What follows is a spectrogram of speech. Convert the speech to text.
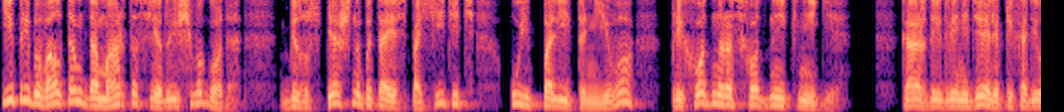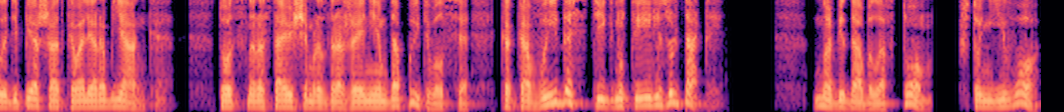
и пребывал там до марта следующего года, безуспешно пытаясь похитить у Ипполита Ньево приходно-расходные книги. Каждые две недели приходила депеша от кавалера Бьянка. Тот с нарастающим раздражением допытывался, каковы достигнутые результаты. Но беда была в том, что не его,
